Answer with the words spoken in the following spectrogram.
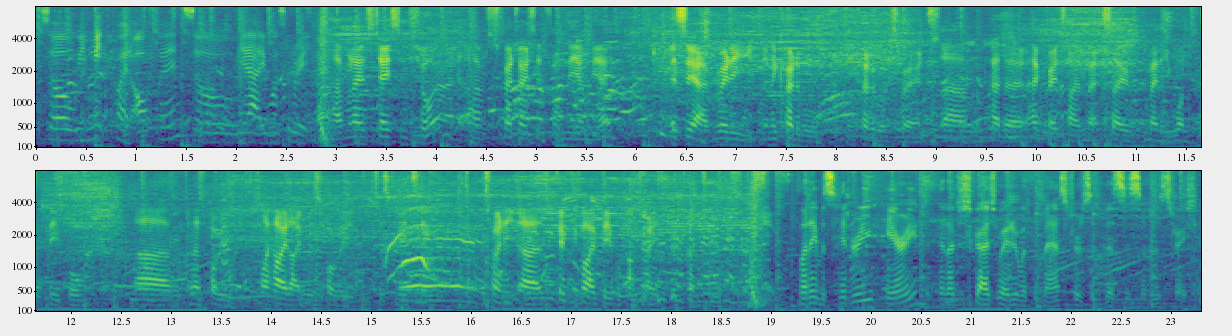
So we meet quite often. So yeah, it was great. Uh, my name is Jason Shaw. I've just graduated from the MBA. It's yeah, really an incredible, incredible experience. Um, had a had a great time. Met so many wonderful people, um, and that's probably my highlight was probably 20, uh, 55 people from 23 countries. My name is Henry Herring, and I just graduated with a Master's in Business Administration.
